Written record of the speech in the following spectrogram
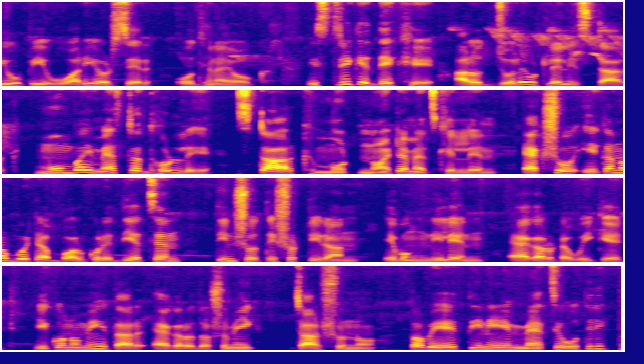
ইউপি ওয়ারিয়র্সের অধিনায়ক। স্ত্রীকে দেখে আরও জ্বলে উঠলেন স্টার্ক। মুম্বাই ম্যাচটা ধরলে স্টার্ক মোট নয়টা ম্যাচ খেললেন। একশো একানব্বইটা বল করে দিয়েছেন তিনশো তেষট্টি রান এবং নিলেন এগারোটা উইকেট। ইকোনমি তার এগারো দশমিক চার শূন্য। তবে তিনি ম্যাচে অতিরিক্ত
